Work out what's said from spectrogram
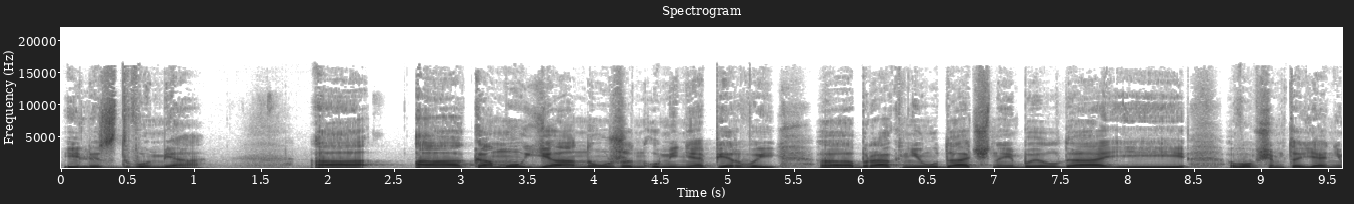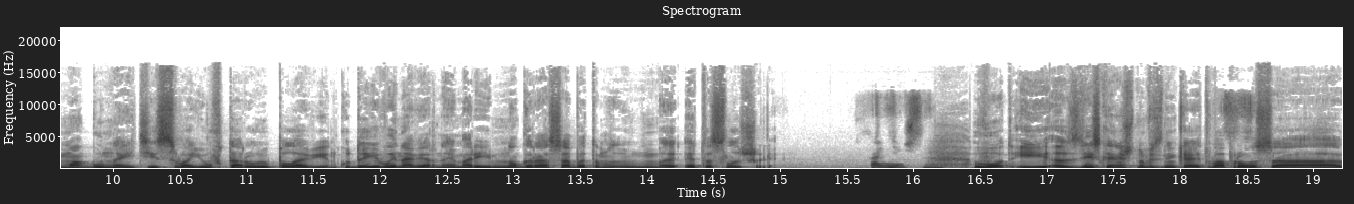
или с двумя? А, а кому я нужен? У меня первый э, брак неудачный был, да, и, в общем-то, я не могу найти свою вторую половинку. Да и вы, наверное, Мария, много раз об этом э, это слышали. Конечно. Вот, и э, здесь, конечно, возникает вопрос, а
